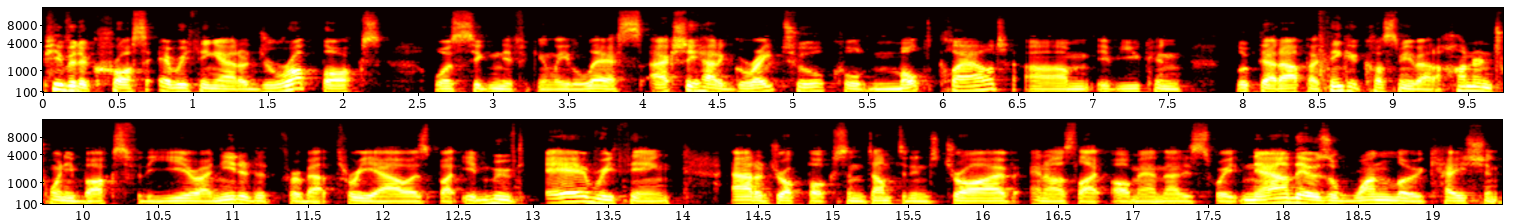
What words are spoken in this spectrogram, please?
pivot across everything out of Dropbox was significantly less. I actually had a great tool called MultCloud. Um, if you can look that up, I think it cost me about 120 bucks for the year. I needed it for about three hours, but it moved everything out of Dropbox and dumped it into Drive. And I was like, oh man, that is sweet. Now there is a one location.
